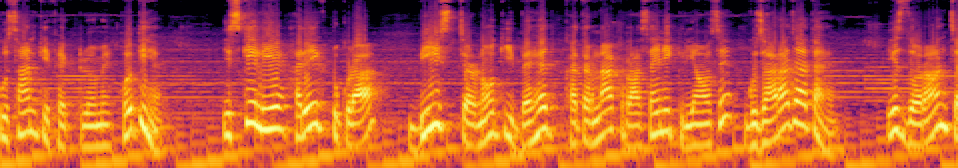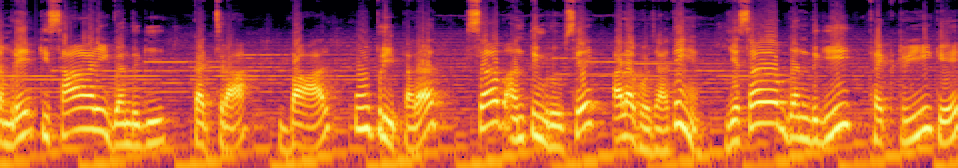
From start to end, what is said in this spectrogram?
पुसान की फैक्ट्रियों में होती है। इसके लिए हर एक टुकड़ा 20 चरणों की बेहद खतरनाक रासायनिक क्रियाओं से गुजारा जाता है। इस दौरान चमड़े की सारी गंदगी, कचरा, बाल, ऊपरी परत सब अंतिम रूप से अलग हो जाते हैं। ये सब गंदगी फैक्ट्री के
